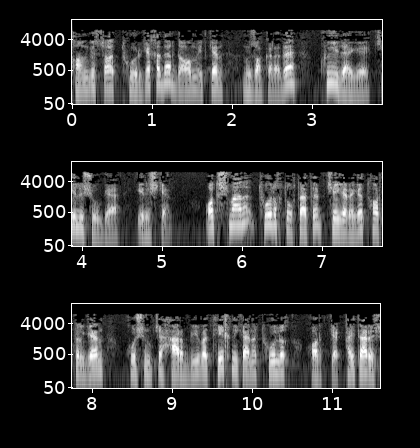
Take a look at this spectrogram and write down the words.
tongi soat to'rtga qadar davom etgan muzokarada quyidagi kelishuvga erishgan. Otishmani to'liq to'xtatib chegaraga tortilgan qo'shimcha harbiy va texnikani to'liq ortga qaytarish.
